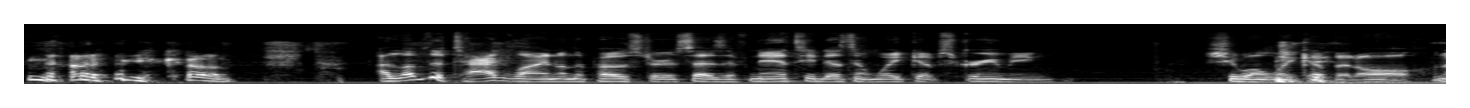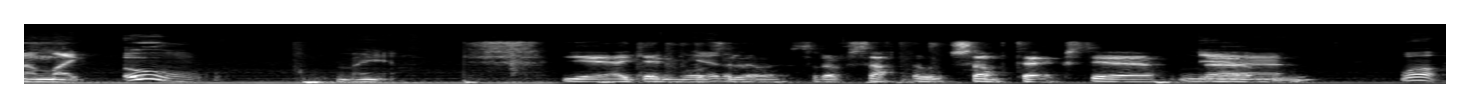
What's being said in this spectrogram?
no, you can't. I love the tagline on the poster. It says, "If Nancy doesn't wake up screaming, she won't wake up at all." And I'm like, "Ooh, man." Yeah, again, what's a little sort of subtle subtext? Yeah, Yeah. Um, Well,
